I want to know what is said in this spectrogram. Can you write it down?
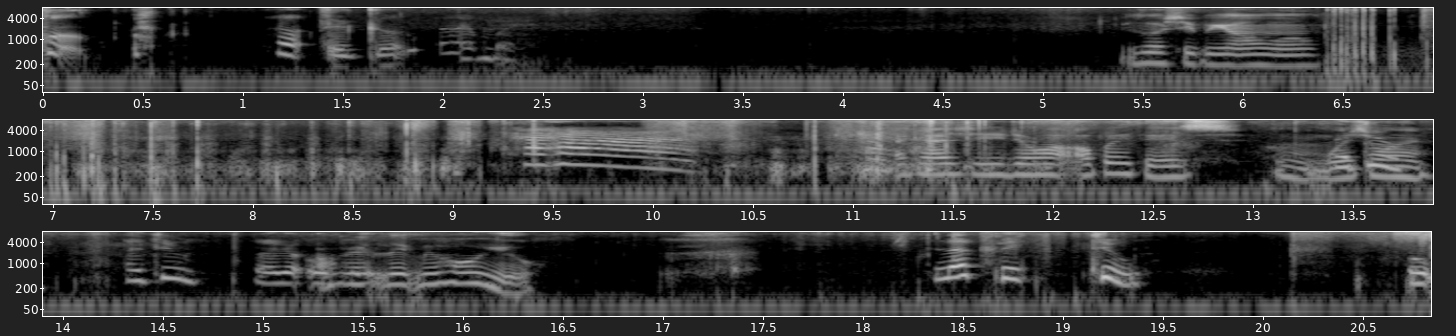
Hmm. Oh, it go You go see Biomo. Ha Okay, so you don't want to open this. Hmm, which do. one? I do. I don't open. Okay, let me hold you. Let's pick two. Oh.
